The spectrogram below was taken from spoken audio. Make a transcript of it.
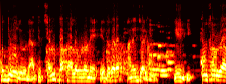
కొద్ది రోజుల్లోనే అతి స్వల్ప కాలంలోనే ఎదగడం అనేది జరిగింది. ఏంటి? కౌన్సిలర్గా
